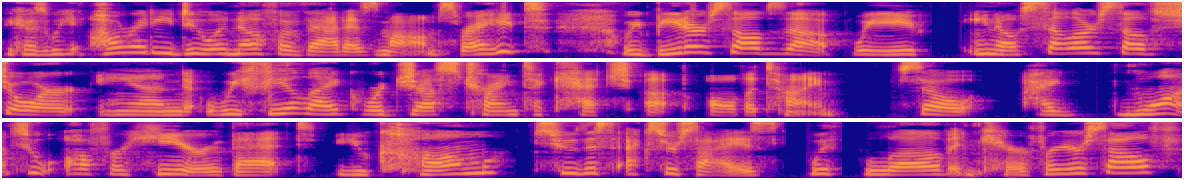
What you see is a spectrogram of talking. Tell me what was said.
Because we already do enough of that as moms, right? We beat ourselves up. We, you know, sell ourselves short and we feel like we're just trying to catch up all the time. So I want to offer here that you come to this exercise with love and care for yourself.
